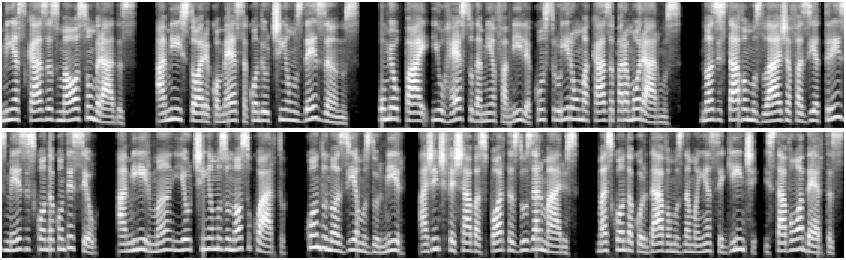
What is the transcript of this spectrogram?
Minhas casas mal assombradas. A minha história começa quando eu tinha uns 10 anos. O meu pai e o resto da minha família construíram uma casa para morarmos. Nós estávamos lá já fazia três meses quando aconteceu. A minha irmã e eu tínhamos o nosso quarto. Quando nós íamos dormir, a gente fechava as portas dos armários, mas quando acordávamos na manhã seguinte, estavam abertas.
